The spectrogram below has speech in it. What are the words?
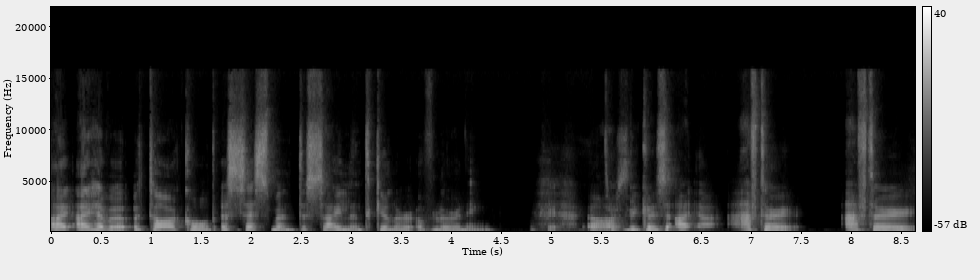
I, I, have a, a, talk called Assessment, the Silent Killer of Learning. Okay. Uh, because I, after, after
